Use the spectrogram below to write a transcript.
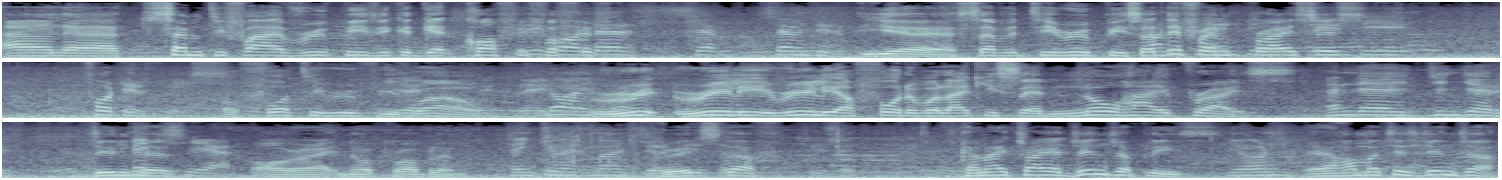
and uh, 75 rupees. You could get coffee Three for 50. quarter sev- 70 rupees. Yeah, 70 rupees. So One different 20, prices. 20, 40 rupees. Oh, 40 rupees. Yeah. Wow. No, Re- really, really affordable. Like you said, no high price. And the ginger. Ginger. Mix, yeah. All right, no problem. Thank you very much. Great stuff. Can I try a ginger, please? You want? Yeah, how much is ginger?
